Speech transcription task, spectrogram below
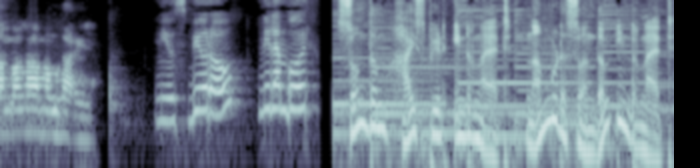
സംഭവങ്ങളാകുമ്പോൾ നമുക്കറിയില്ല ന്യൂസ് ബ്യൂറോ നിലമ്പൂർ സ്വന്തം ഹൈസ്പീഡ് ഇന്റർനെറ്റ് നമ്മുടെ സ്വന്തം ഇന്റർനെറ്റ്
